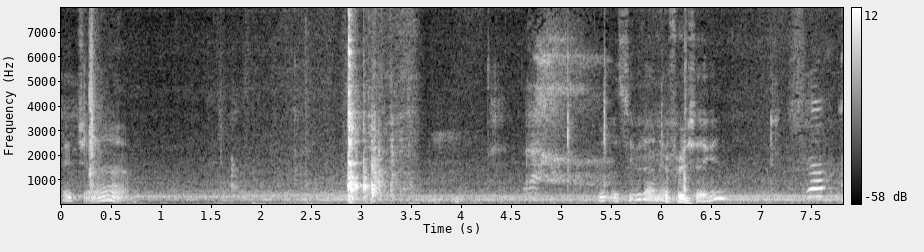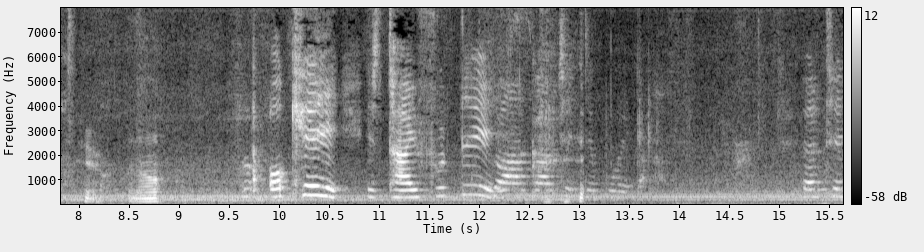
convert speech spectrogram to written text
Good job. Let's leave it on there for a second. So, Here, and I'll. so, okay, it's time for this. So I gotta take the break off. That's it.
